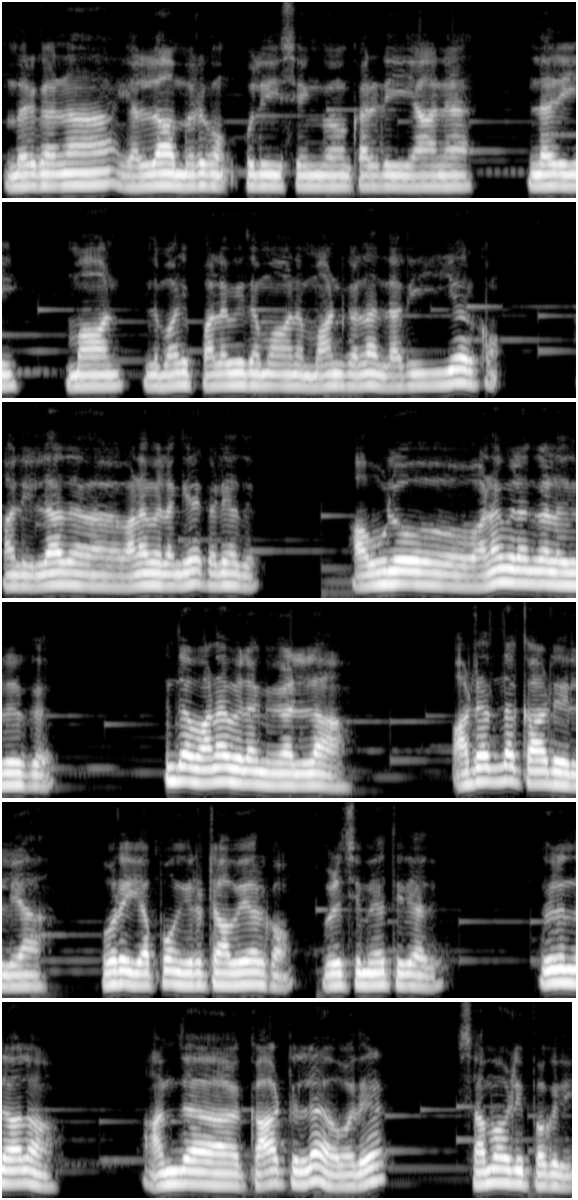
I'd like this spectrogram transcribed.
மிருகம்னா எல்லா மிருகம் புலி சிங்கம் கரடி யானை நரி மான் இந்த மாதிரி பலவிதமான மான்கள்லாம் நிறைய இருக்கும். அது இல்லாத வனவிலங்கே கிடையாது. அவ்வளோ வனவிலங்குகள் அதில் இருக்குது இந்த வனவிலங்குகள்லாம் அடர்ந்த காடு இல்லையா? ஒரு எப்பவும் இருட்டாகவே இருக்கும். வெளிச்சமே தெரியாது. இருந்தாலும் அந்த காட்டில் ஒரு சமவெளி பகுதி.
